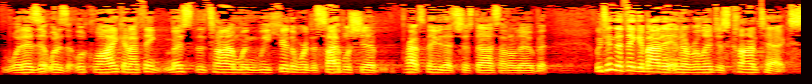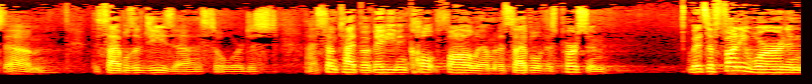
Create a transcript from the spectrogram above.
What is it? What does it look like? And I think most of the time when we hear the word discipleship, perhaps maybe that's just us, I don't know, but we tend to think about it in a religious context. Um, disciples of Jesus, or just uh, some type of maybe even cult following. I'm a disciple of this person. But it's a funny word, and,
